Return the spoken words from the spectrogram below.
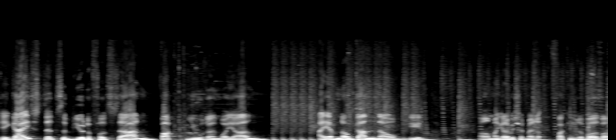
Okay, guys, that's a beautiful start. Fuck you, Realm Royale. I have no gun now, dude. Oh my god, I wish I had my fucking revolver.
